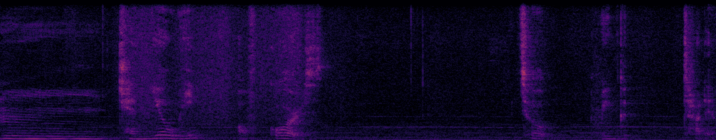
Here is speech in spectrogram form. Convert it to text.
음, can you wink? Of course. 저 윙크 잘해요.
